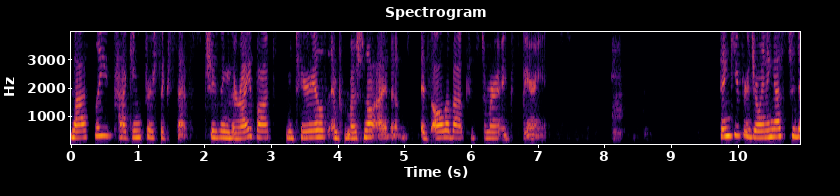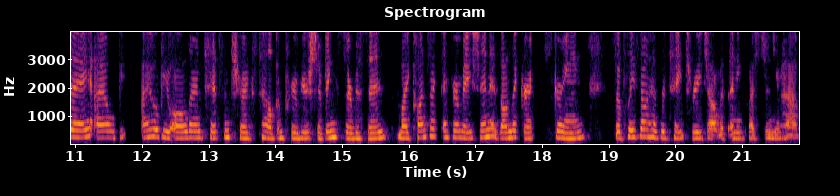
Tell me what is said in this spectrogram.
Lastly, packing for success, choosing the right box, materials, and promotional items. It's all about customer experience. Thank you for joining us today. I hope, I hope you all learned tips and tricks to help improve your shipping services. My contact information is on the screen, so please don't hesitate to reach out with any question you have.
